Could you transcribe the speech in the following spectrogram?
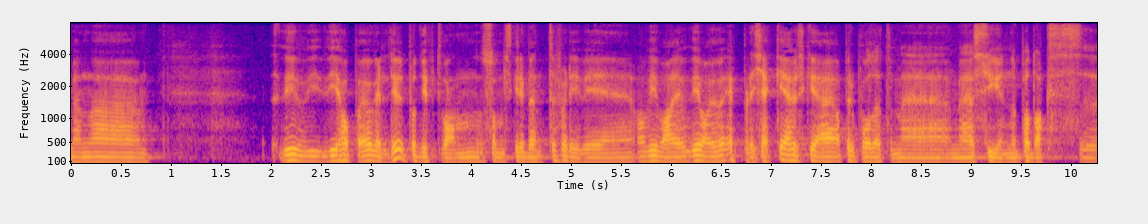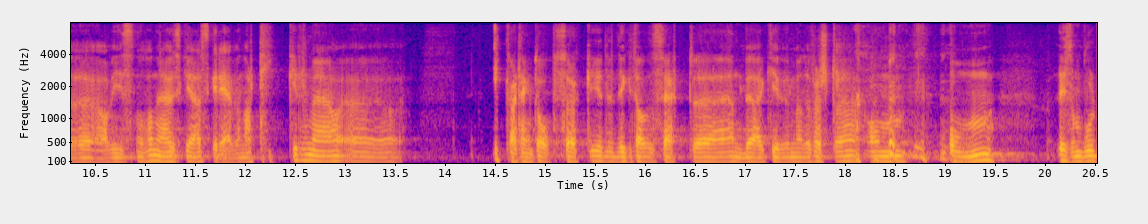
men uh, vi, vi, vi hoppa jo veldig ut på dypt vann som skribenter, fordi vi, og vi var, vi var jo eplekjekke. Jeg husker jeg, Apropos dette med, med synet på Dagsavisen og sånn. Jeg husker jeg skrev en artikkel som jeg øh, ikke har tenkt å oppsøke i det digitaliserte NB-arkivet med det første, om, om liksom hvor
